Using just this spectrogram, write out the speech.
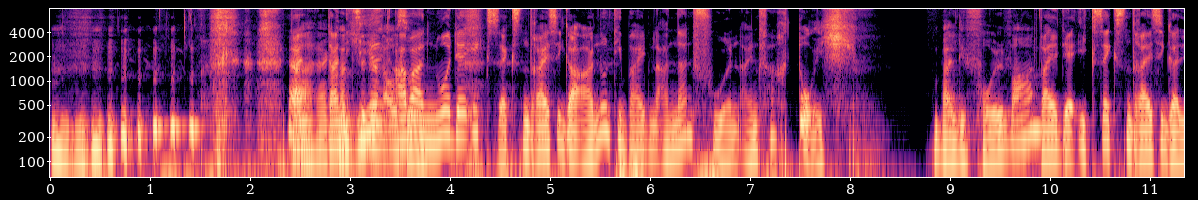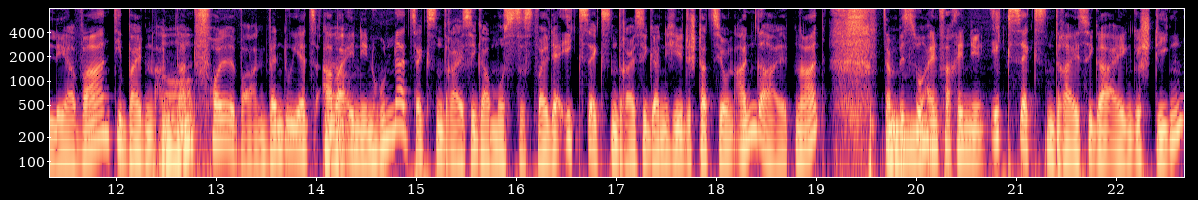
dann, ja, dann hielt dann aber so. nur der X36er an und die beiden anderen fuhren einfach durch. Weil die voll waren? Weil der X36er leer war, die beiden anderen oh. voll waren. Wenn du jetzt aber ja. in den 136er musstest, weil der X36er nicht jede Station angehalten hat, dann mhm. bist du mhm. einfach in den X36er eingestiegen.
